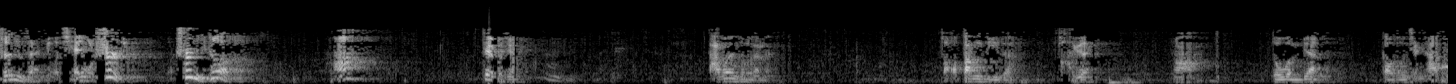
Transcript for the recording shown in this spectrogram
身份，有钱有势力，吃你这个。啊，这不行！打官司吧，咱们找当地的法院啊，都问遍了，高等检察厅、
